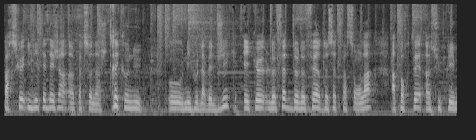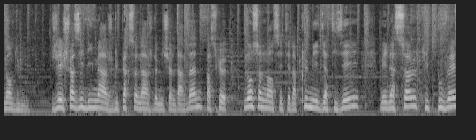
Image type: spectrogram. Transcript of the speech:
parce qu'il était déjà un personnage très connu au niveau de la Belgique et que le fait de le faire de cette façon-là apportait un supplément d'humour. J'ai choisi l'image du personnage de Michel Dardenne parce que non seulement c'était la plus médiatisée, mais la seule qui pouvait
